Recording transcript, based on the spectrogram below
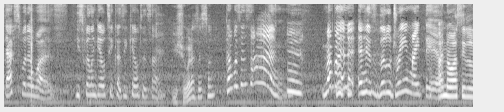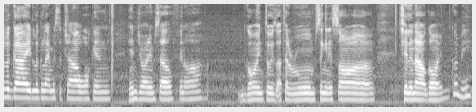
That's what it was. He's feeling guilty because he killed his son. You sure that's his son? That was his son. Yeah. Remember in, the, in his little dream right there? I know. I see the little guy looking like Mr. Child walking, enjoying himself. You know, going to his hotel room, singing his song, chilling out, going. Could be.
